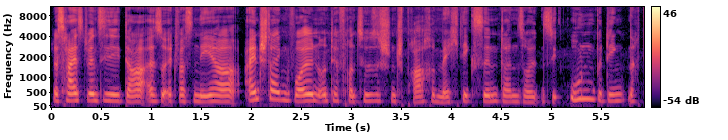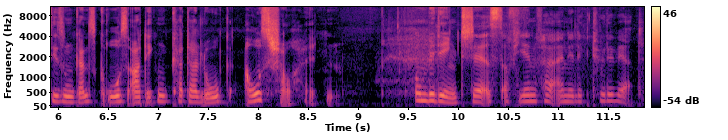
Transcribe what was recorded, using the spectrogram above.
Das heißt, wenn Sie da also etwas näher einsteigen wollen und der französischen Sprache mächtig sind, dann sollten Sie unbedingt nach diesem ganz großartigen Katalog Ausschau halten. Unbedingt, der ist auf jeden Fall eine Lektüre wert.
